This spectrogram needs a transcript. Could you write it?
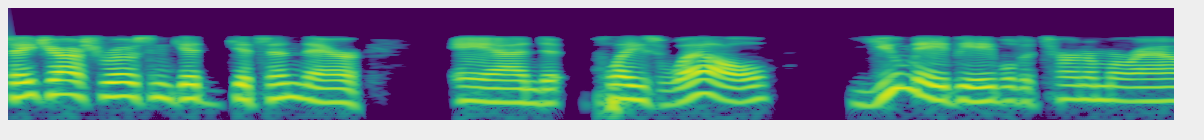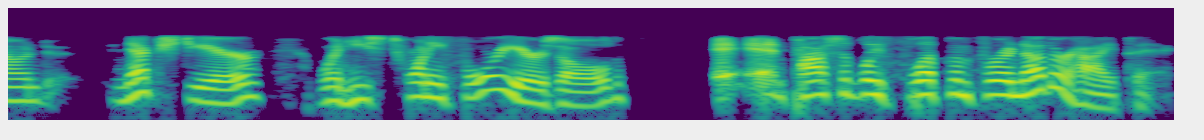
say Josh Rosen get, gets in there and plays well, you may be able to turn him around next year when he's 24 years old and possibly flip him for another high pick.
